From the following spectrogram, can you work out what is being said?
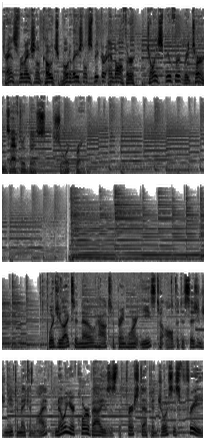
Transformational coach, motivational speaker, and author Joyce Buford returns after this short break. Would you like to know how to bring more ease to all the decisions you need to make in life? Knowing your core values is the first step in Joyce's free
